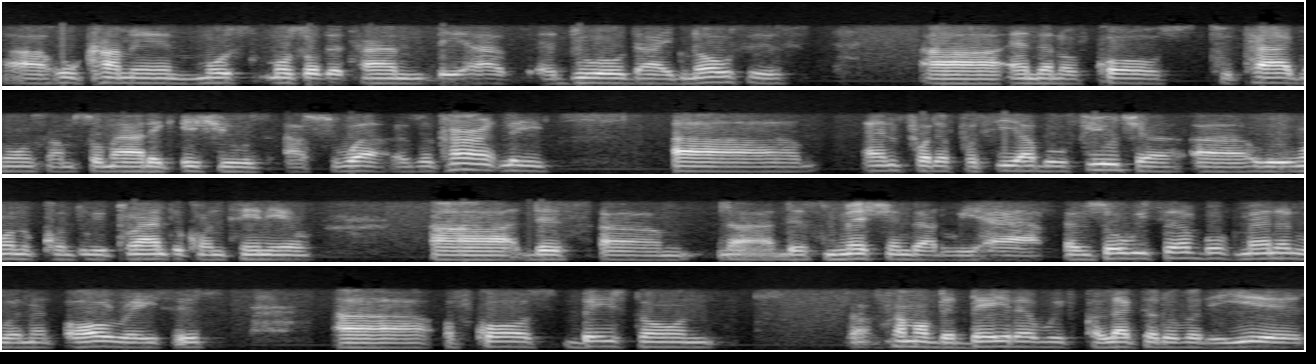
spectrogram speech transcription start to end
uh, who come in. Most most of the time, they have a dual diagnosis, uh, and then of course to tag on some somatic issues as well. So currently. Uh, and for the foreseeable future, uh, we want to con- we plan to continue uh, this um, uh, this mission that we have, and so we serve both men and women, all races. Uh, of course, based on some of the data we've collected over the years,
